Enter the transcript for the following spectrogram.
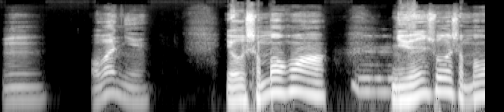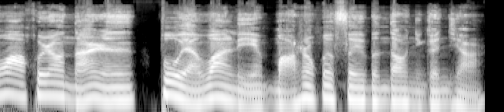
嗯，我问你，有什么话？嗯，女人说什么话会让男人不远万里，马上会飞奔到你跟前儿？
